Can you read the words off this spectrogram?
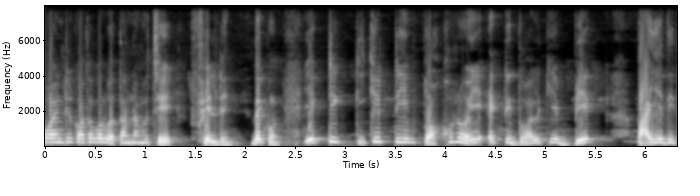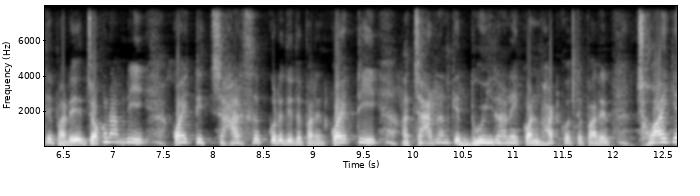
পয়েন্টের কথা বলব, তার নাম হচ্ছে ফিল্ডিং দেখুন, একটি ক্রিকেট টিম তখনই একটি দলকে বেগ পাইয়ে দিতে পারে, যখন আপনি কয়েকটি চার সেভ করে দিতে পারেন, কয়েকটি চার রানকে দুই রানে কনভার্ট করতে পারেন, ছয়কে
